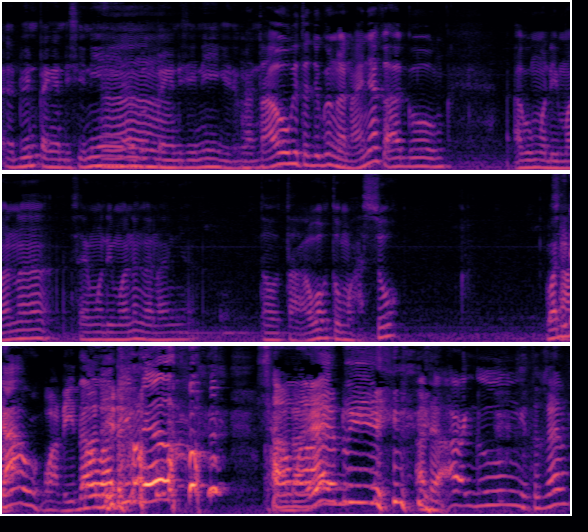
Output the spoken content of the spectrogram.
Edwin pengen di sini, Ah. Edwin pengen di sini gitu nggak kan. tahu kita juga nggak nanya ke Agung Agung mau di mana saya mau di mana nggak nanya tahu-tahu waktu masuk Wadidaw. Wadidaw, Wadidaw. wadidaw. Sama Ada. Edwin. Ada Agung gitu kan.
